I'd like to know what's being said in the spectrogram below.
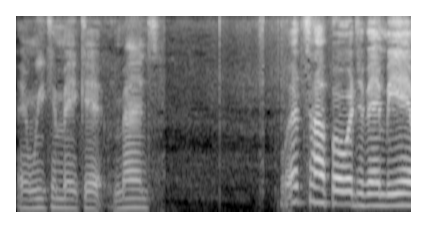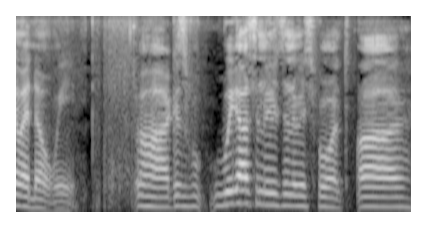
and we can make it men's. Let's hop over to the NBA, why don't we? Uh, cause we got some news in the sport. Uh,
